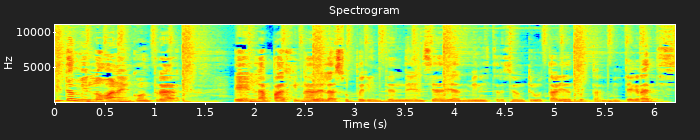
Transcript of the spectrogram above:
y también lo van a encontrar en la página de la Superintendencia de Administración Tributaria totalmente gratis.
